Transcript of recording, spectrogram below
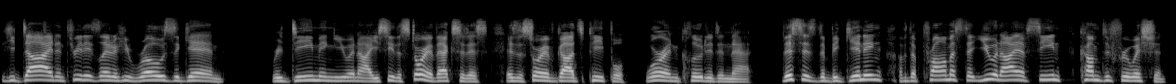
he died, and three days later, he rose again, redeeming you and I. You see, the story of Exodus is the story of God's people. We're included in that. This is the beginning of the promise that you and I have seen come to fruition.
